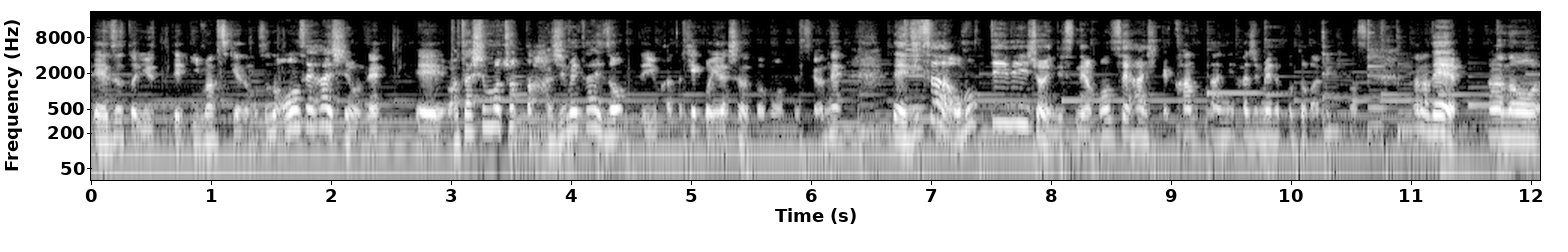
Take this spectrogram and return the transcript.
えー、ずっと言っていますけども、その音声配信をね、えー、私もちょっと始めたいぞっていう方結構いらっしゃると思うんですよね。で、実は思っている以上にですね、音声配信で簡単に始めることができます。なので、あの、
